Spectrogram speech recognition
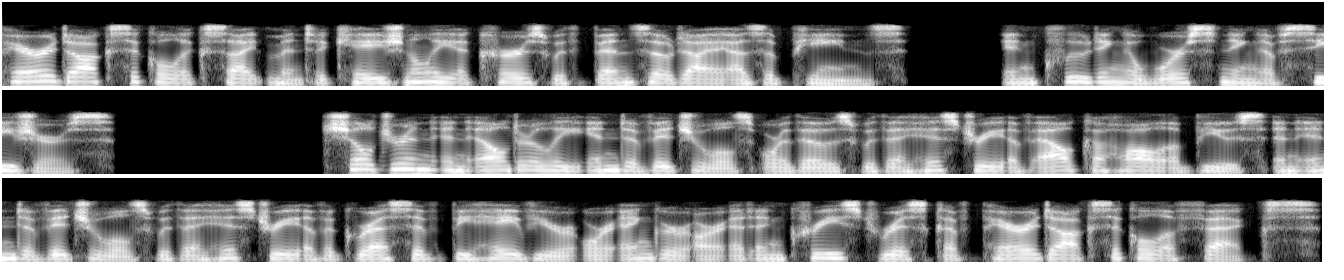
Paradoxical excitement occasionally occurs with benzodiazepines, including a worsening of seizures. Children and elderly individuals or those with a history of alcohol abuse and individuals with a history of aggressive behavior or anger are at increased risk of paradoxical effects.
